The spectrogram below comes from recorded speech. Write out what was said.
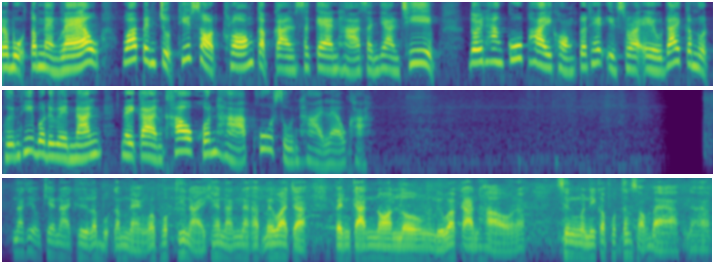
ระบุตำแหน่งแล้ว ว่าเป็นจุดที่สอดคล้องกับการสแกนหาสัญญาณชีพ โดยทางกู้ภัยของประเทศอิสราเอลได้กำหนดพื้นที่บริเวณนั้น ในการเข้าค้นหาผู้สูญหายแล้วค่ะ หน้าที่ของเคนายคือระบุตำแหน่งว่าพบที่ไหนแค่นั้นนะครับ ไม่ว่าจะเป็นการนอนลงหรือว่าการเห่านะซึ่งวันนี้ก็พบทั้งสองแบบนะครับ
